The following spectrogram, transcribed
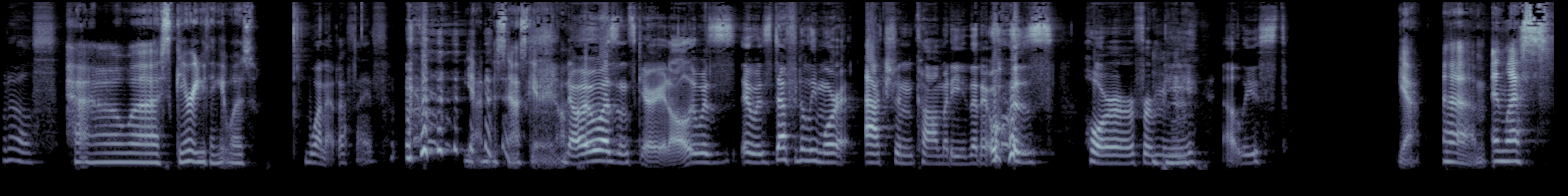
what else How uh, scary do you think it was? One out of five. Yeah, it's not scary at all. no, it wasn't scary at all. It was it was definitely more action comedy than it was horror for Mhm. me, at least. Yeah. Um, unless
